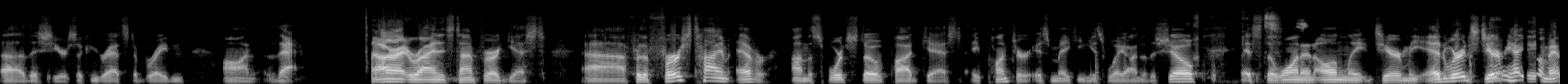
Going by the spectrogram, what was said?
uh, this year. So congrats to Braden on that. All right, Ryan, it's time for our guest. Uh, for the first time ever on the Sports Stove podcast, a punter is making his way onto the show. It's the one and only Jeremy Edwards. Jeremy, how you doing, man?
